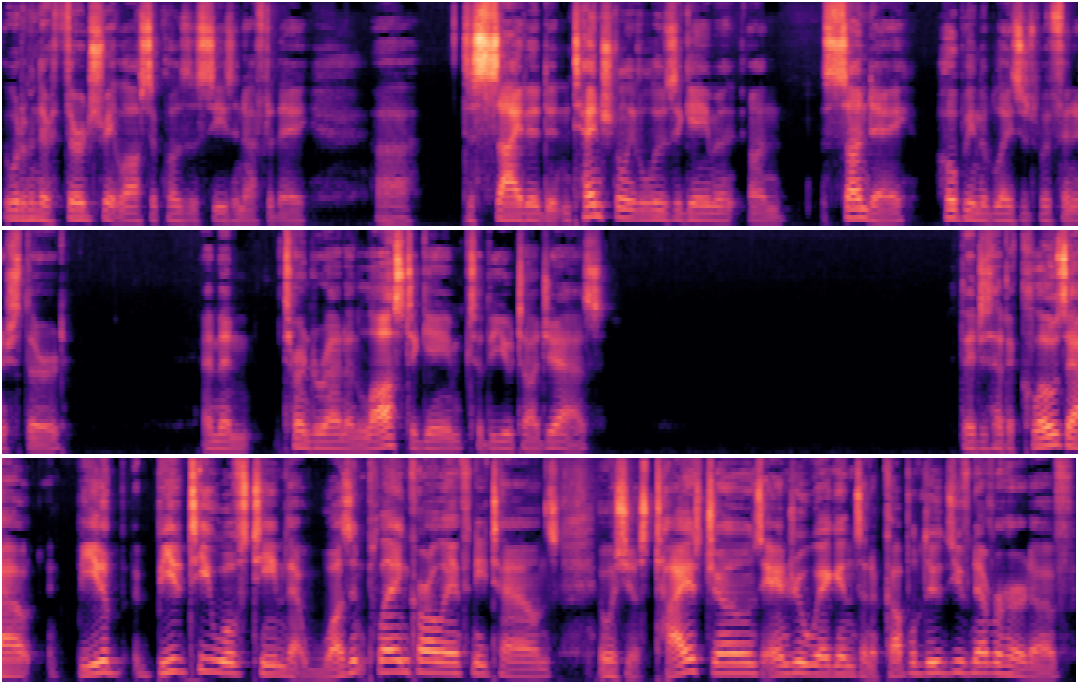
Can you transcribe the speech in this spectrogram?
It would have been their third straight loss to close the season after they uh, decided intentionally to lose a game on Sunday, hoping the Blazers would finish third, and then turned around and lost a game to the Utah Jazz. They just had to close out, beat a beat a T Wolves team that wasn't playing Karl-Anthony Towns. It was just Tyus Jones, Andrew Wiggins, and a couple dudes you've never heard of.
